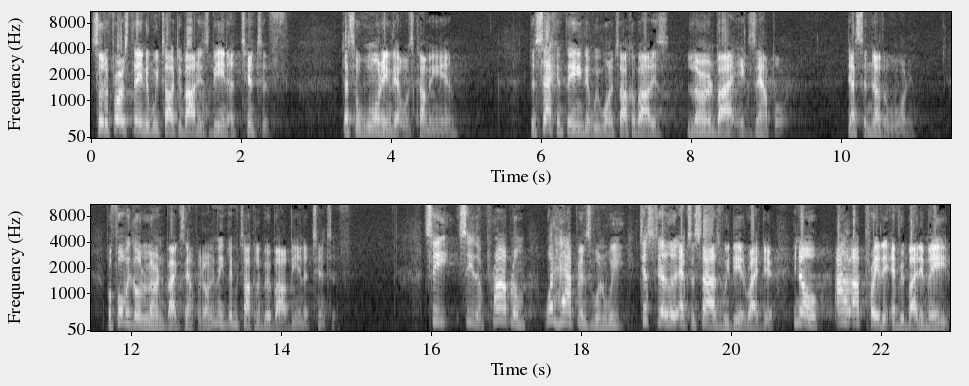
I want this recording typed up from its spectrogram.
So the first thing that we talked about is being attentive. That's a warning that was coming in. The second thing that we want to talk about is learn by example. That's another warning. Before we go to learn by example, though, let me, let me talk a little bit about being attentive. See, see, the problem, what happens when we, just a little exercise we did right there. You know, I, I pray that everybody made,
